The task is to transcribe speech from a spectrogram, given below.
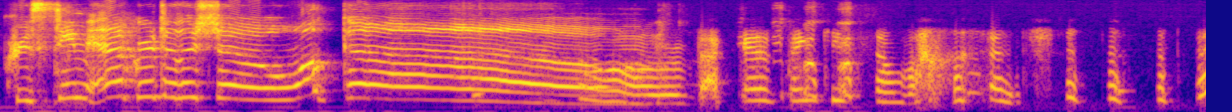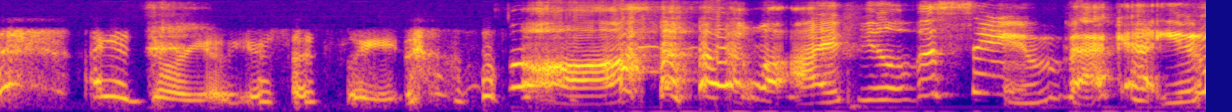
Christine Agro to the show. Welcome. Oh, Rebecca, thank you so much. I adore you. You're so sweet. Aw. well, I feel the same back at you.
